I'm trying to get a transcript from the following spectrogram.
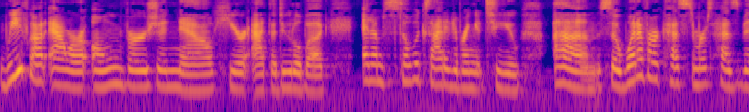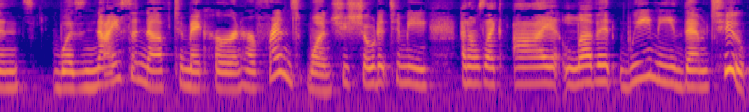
we've got our own version now here at the Doodlebug, and I'm so excited to bring it to you. Um, so one of our customers' husbands was nice enough to make her and her friends one. She showed it to me, and I was like, I love it. We need them too.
